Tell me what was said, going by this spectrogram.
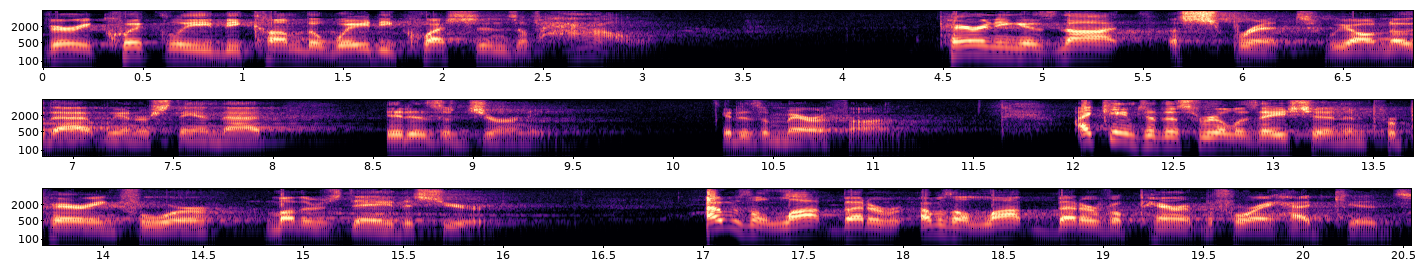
very quickly become the weighty questions of how. Parenting is not a sprint. We all know that. We understand that. It is a journey, it is a marathon. I came to this realization in preparing for Mother's Day this year. I was a lot better, I was a lot better of a parent before I had kids.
